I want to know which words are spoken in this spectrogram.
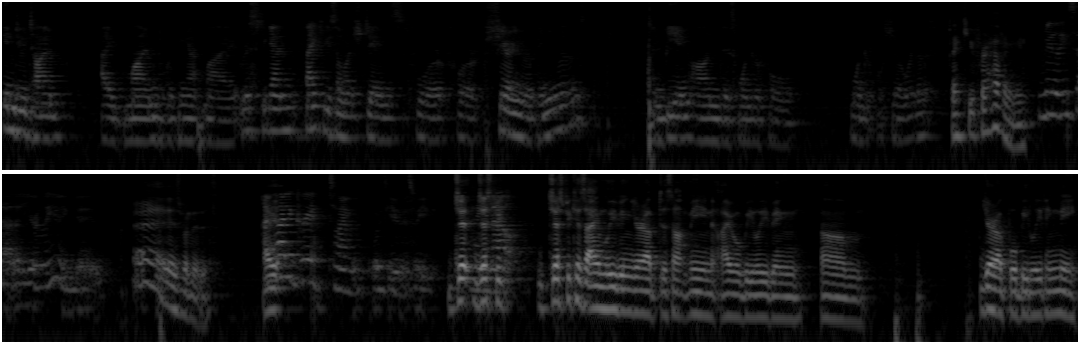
in due time. I mimed looking at my wrist again. Thank you so much, James, for, for sharing your opinion with us and being on this wonderful wonderful show with us. Thank you for having me. Really sad that you're leaving, James. Eh, it is what it is. I, I- had a great time with you this week. Just, just, be, just because I am leaving Europe does not mean I will be leaving. Um, Europe will be leaving me,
